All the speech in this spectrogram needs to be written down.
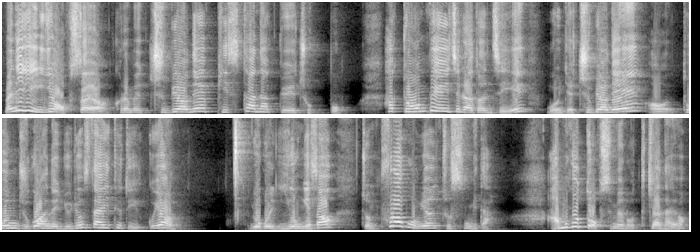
만약에 이게 없어요. 그러면 주변에 비슷한 학교의 족보. 학교 홈페이지라든지 뭐 이제 주변에 어, 돈 주고 하는 유료 사이트도 있고요. 요걸 이용해서 좀 풀어보면 좋습니다. 아무것도 없으면 어떻게 하나요?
